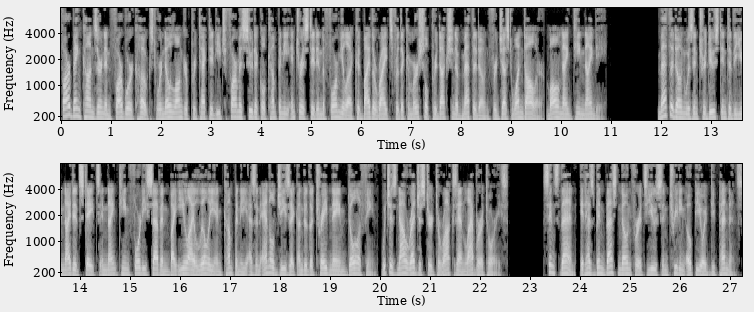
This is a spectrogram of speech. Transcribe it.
Farbenkonzern and Farbwerke Hoechst were no longer protected each pharmaceutical company interested in the formula could buy the rights for the commercial production of methadone for just $1 Mall 1990. Methadone was introduced into the United States in 1947 by Eli Lilly and Company as an analgesic under the trade name Dolophine, which is now registered to Roxane Laboratories. Since then, it has been best known for its use in treating opioid dependence.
